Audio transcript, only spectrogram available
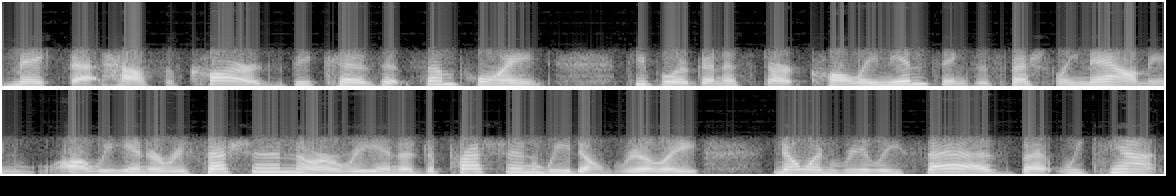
make that house of cards because at some point people are going to start calling in things, especially now. I mean, are we in a recession or are we in a depression? We don't really, no one really says, but we can't,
